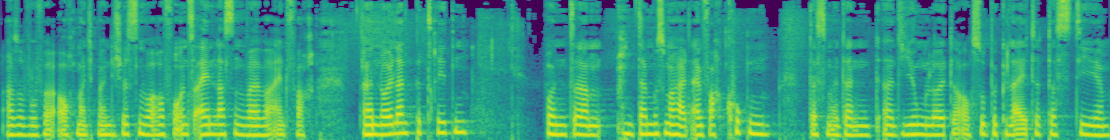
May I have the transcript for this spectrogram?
also wo wir auch manchmal nicht wissen, worauf wir uns einlassen, weil wir einfach äh, Neuland betreten. Und ähm, dann muss man halt einfach gucken, dass man dann äh, die jungen Leute auch so begleitet, dass die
